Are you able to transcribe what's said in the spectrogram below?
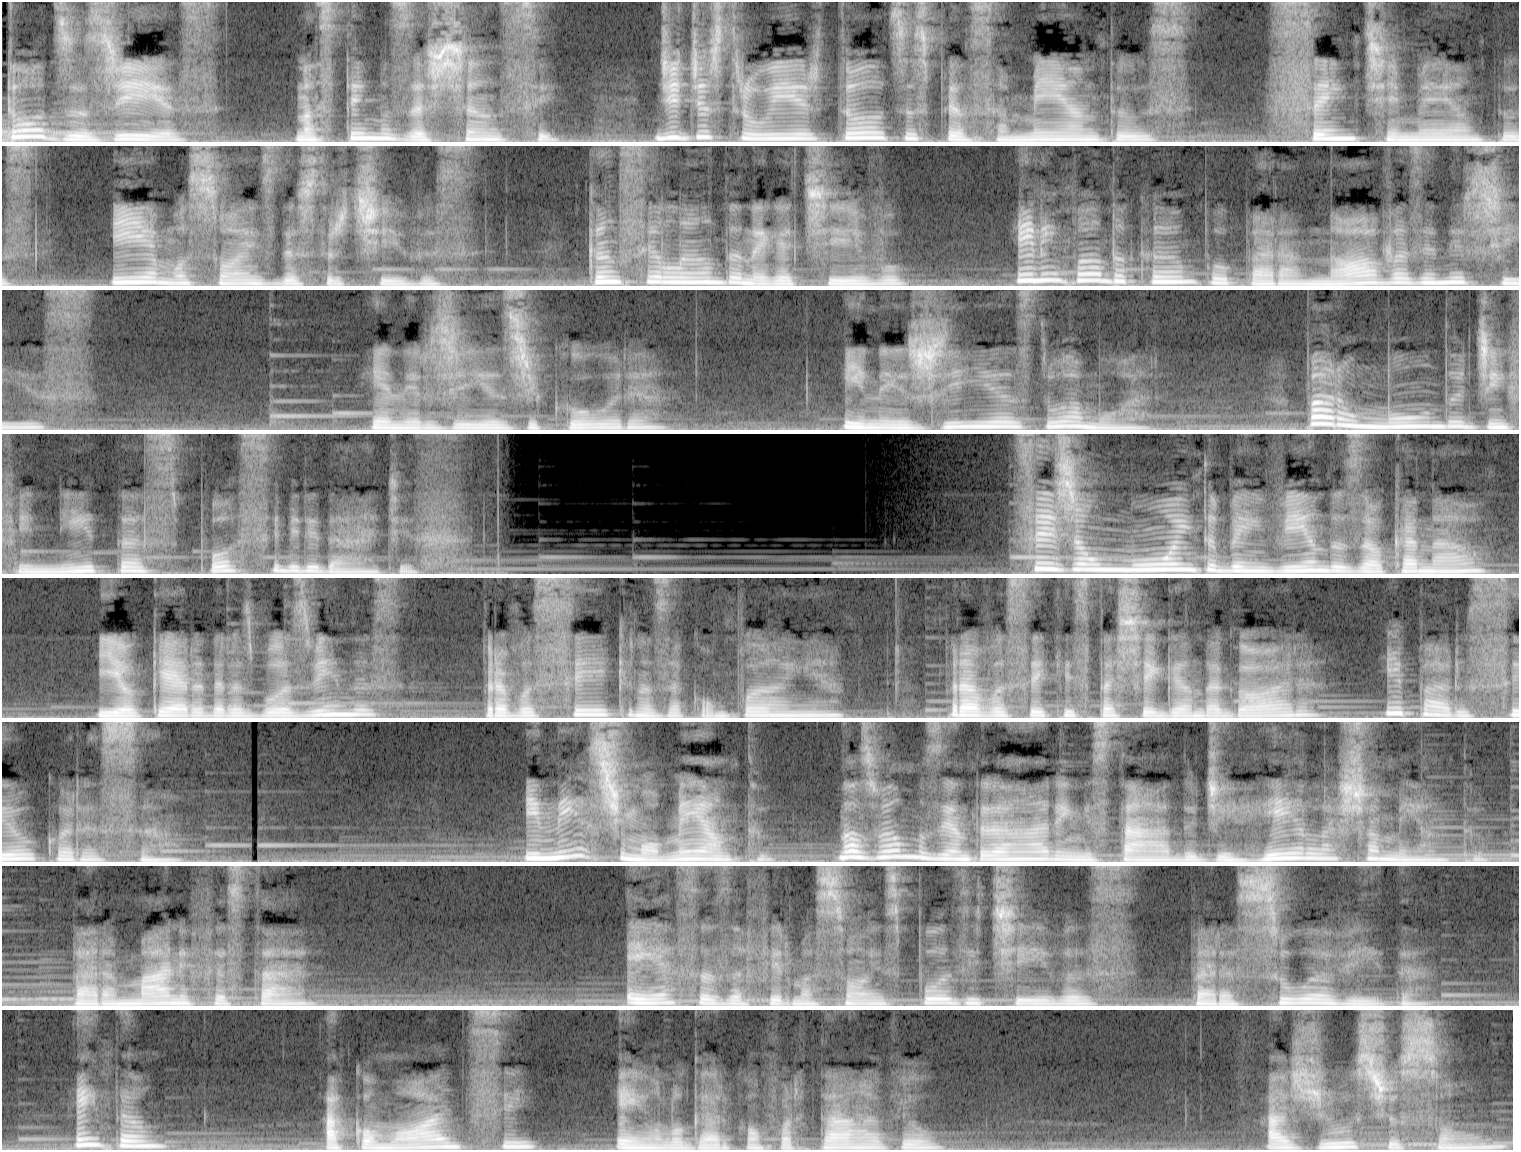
Todos os dias nós temos a chance de destruir todos os pensamentos, sentimentos e emoções destrutivas, cancelando o negativo e limpando o campo para novas energias. Energias de cura, energias do amor, para um mundo de infinitas possibilidades. Sejam muito bem-vindos ao canal e eu quero dar as boas-vindas para você que nos acompanha, para você que está chegando agora e para o seu coração. E neste momento, nós vamos entrar em estado de relaxamento para manifestar essas afirmações positivas para a sua vida. Então, acomode-se em um lugar confortável, ajuste o som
